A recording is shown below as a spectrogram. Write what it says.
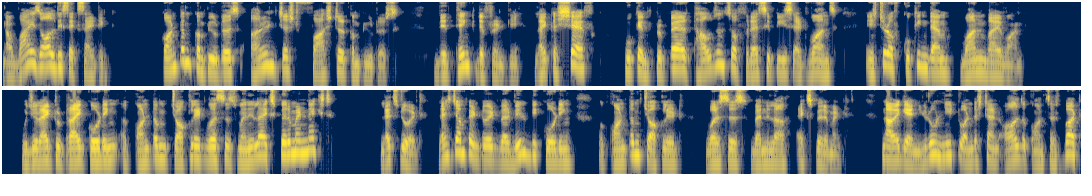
Now, why is all this exciting? Quantum computers aren't just faster computers, they think differently, like a chef who can prepare thousands of recipes at once instead of cooking them one by one. Would you like to try coding a quantum chocolate versus vanilla experiment next? Let's do it. Let's jump into it where we'll be coding a quantum chocolate versus vanilla experiment. Now, again, you don't need to understand all the concepts, but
